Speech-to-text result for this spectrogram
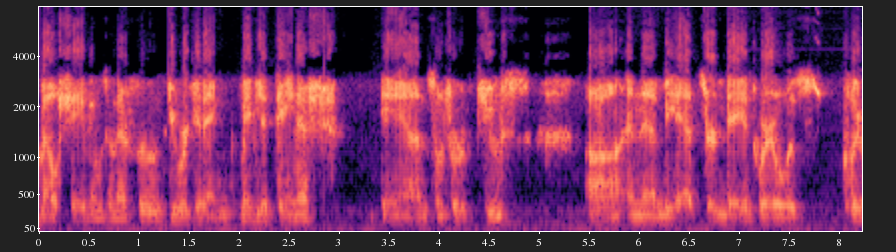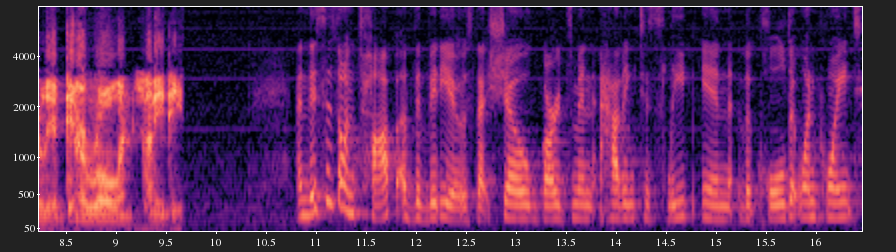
metal shavings in their food. You were getting maybe a Danish and some sort of juice. Uh, and then we had certain days where it was clearly a dinner roll and Sunny D. And this is on top of the videos that show guardsmen having to sleep in the cold at one point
